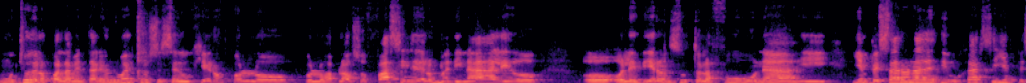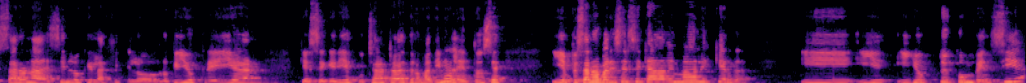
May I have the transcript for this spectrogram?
muchos de los parlamentarios nuestros se sedujeron con, los, con los aplausos fáciles de los matinales o, o, les dieron susto las funas y, y, empezaron a desdibujarse y empezaron a decir lo que, lo, lo que ellos creían que se quería escuchar a través de los matinales. Entonces, y empezaron a parecerse cada vez más a la izquierda. Y, yo estoy convencida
